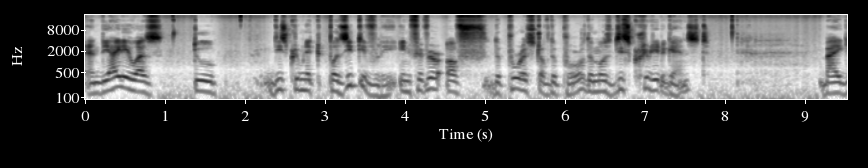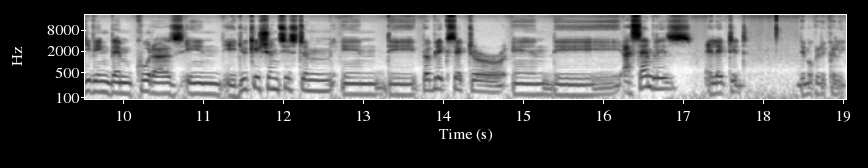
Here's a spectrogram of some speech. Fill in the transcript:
And the idea was to discriminate positively in favor of the poorest of the poor, the most discriminated against, by giving them quotas in the education system, in the public sector, in the assemblies elected democratically.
